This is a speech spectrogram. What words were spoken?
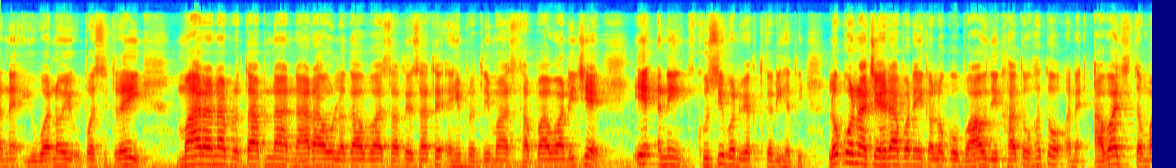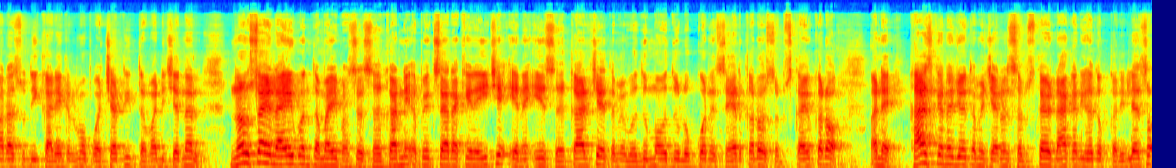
અને યુવાનોએ ઉપસ્થિત રહી મહારાણા પ્રતાપના નારાઓ લગાવવા સાથે સાથે અહીં પ્રતિમા સ્થપાવવાની છે એ એની ખુશી પણ વ્યક્ત કરી હતી. લોકોના ચહેરા પર એક અલગો ભાવ દેખાતો હતો અને આવા જ તમારા સુધી કાર્યક્રમો પહોંચાડતી તમારી ચેનલ નવસારી લાઈવ પણ તમારી પાસે સહકારની અપેક્ષા રાખી રહી છે. અને એ સહકાર છે. તમે વધુમાં વધુ લોકોને શેર કરો સબસ્ક્રાઈબ કરો અને ખાસ કરીને જો તમે ચેનલ સબસ્ક્રાઈબ ના કરી હોય તો કરી લેશો.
